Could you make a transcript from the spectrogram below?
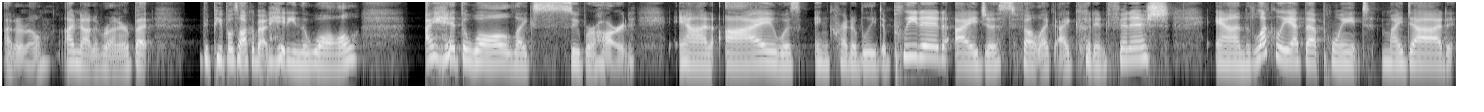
I don't know, I'm not a runner, but the people talk about hitting the wall. I hit the wall like super hard and I was incredibly depleted. I just felt like I couldn't finish. And luckily at that point, my dad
